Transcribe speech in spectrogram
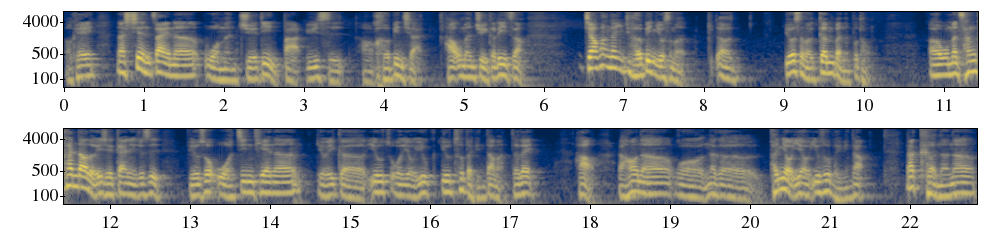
OK，那现在呢，我们决定把鱼池啊合并起来。好，我们举个例子啊，交换跟合并有什么呃有什么根本的不同？呃，我们常看到的一些概念就是，比如说我今天呢有一个 You 我有 You YouTube 频道嘛，对不对？好，然后呢我那个朋友也有 YouTube 频道，那可能呢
